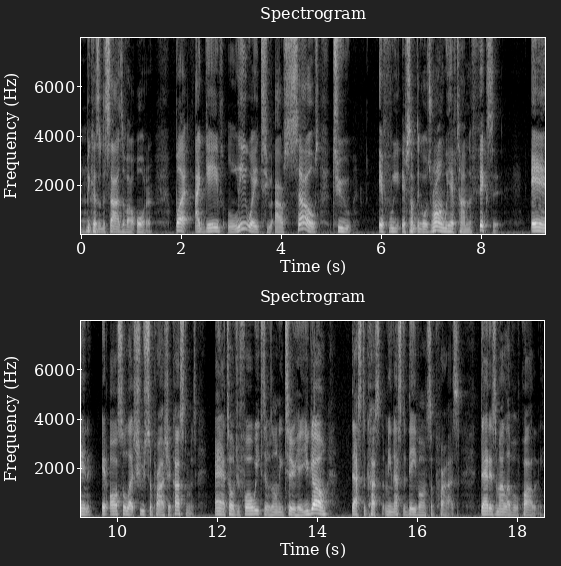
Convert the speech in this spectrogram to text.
mm. because of the size of our order. But I gave leeway to ourselves to if we if something goes wrong, we have time to fix it. And it also lets you surprise your customers. And I told you four weeks, it was only two. Here you go. That's the custom. I mean, that's the Davon surprise. That is my level of quality.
